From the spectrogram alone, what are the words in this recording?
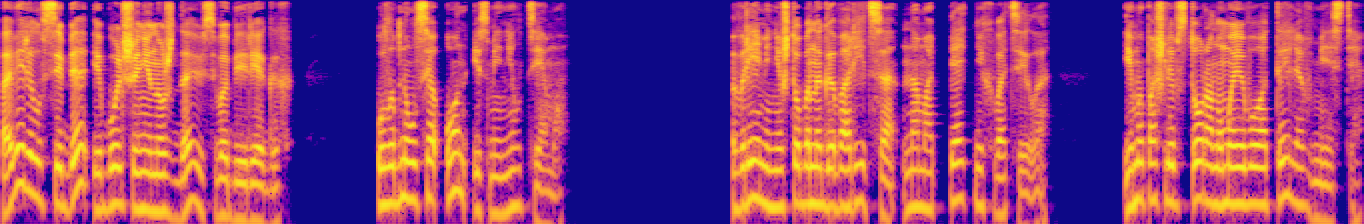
Поверил в себя и больше не нуждаюсь в оберегах. Улыбнулся он и сменил тему. Времени, чтобы наговориться, нам опять не хватило. И мы пошли в сторону моего отеля вместе.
